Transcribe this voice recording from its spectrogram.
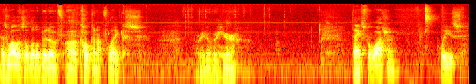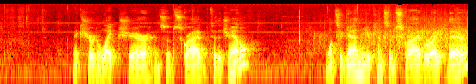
As well as a little bit of uh, coconut flakes right over here. Thanks for watching. Please make sure to like, share, and subscribe to the channel. Once again, you can subscribe right there.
